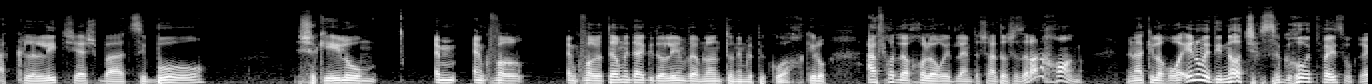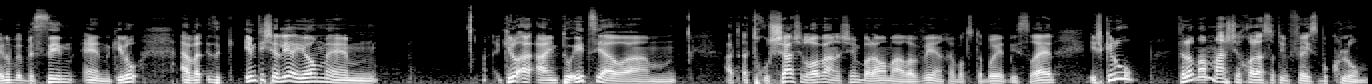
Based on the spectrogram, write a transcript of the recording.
הכללית שיש בציבור, שכאילו, הם, הם כבר... הם כבר יותר מדי גדולים והם לא נתונים לפיקוח. כאילו, אף אחד לא יכול להוריד להם את השלטר, שזה לא נכון. אומר, כאילו, אנחנו ראינו מדינות שסגרו את פייסבוק, ראינו בסין אין, כאילו, אבל זה, אם תשאלי היום, אמ, כאילו, האינטואיציה או ה- הת- התחושה של רוב האנשים בעולם המערבי, אני חושב בארצות הברית, בישראל, היא שכאילו, אתה לא ממש יכול לעשות עם פייסבוק כלום.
